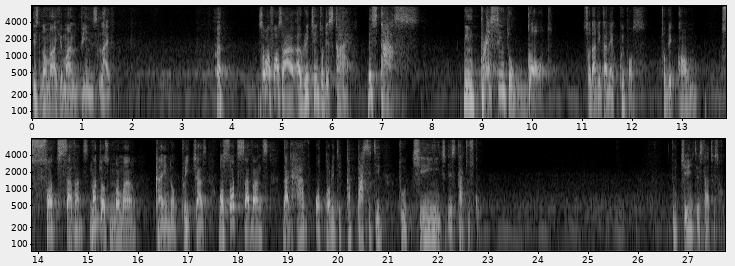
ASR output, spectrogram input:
this normal human being's life. Some of us are, are reaching to the sky, the stars, impressing to God so that He can equip us to become such servants, not just normal kind of preachers, but such servants that have authority, capacity to change the status quo. To change the status quo.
